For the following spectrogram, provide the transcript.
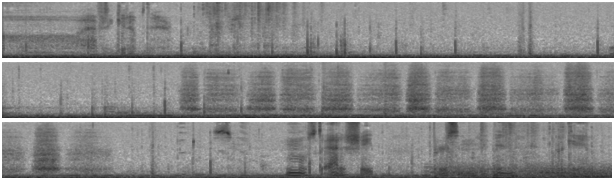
Oh, I have to get up there. Most out of shape person in a game.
